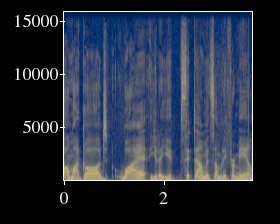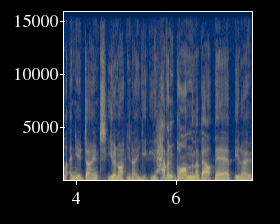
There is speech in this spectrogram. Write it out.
"Oh my god, why you know you sit down with somebody for a meal and you don't you're not you know you, you haven't gone them about their you know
